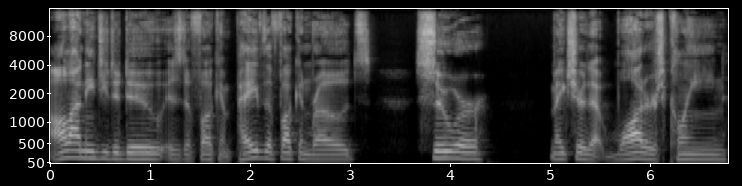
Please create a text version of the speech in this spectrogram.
All I need you to do is to fucking pave the fucking roads, sewer, make sure that water's clean,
